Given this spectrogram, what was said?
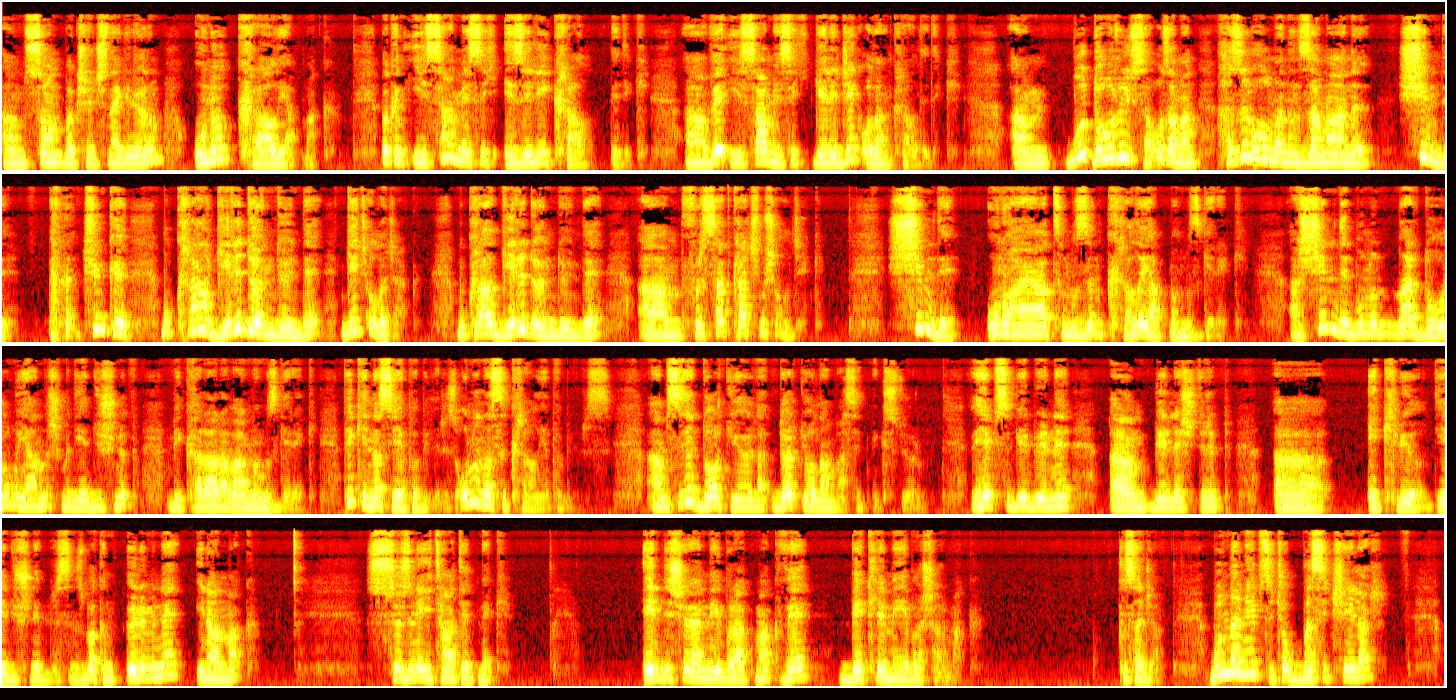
Um, son bakış açısına geliyorum. Onu kral yapmak. Bakın İsa Mesih ezeli kral dedik. Ve İsa Mesih gelecek olan kral dedik. Bu doğruysa o zaman hazır olmanın zamanı şimdi. Çünkü bu kral geri döndüğünde geç olacak. Bu kral geri döndüğünde fırsat kaçmış olacak. Şimdi onu hayatımızın kralı yapmamız gerek. Şimdi bunlar doğru mu yanlış mı diye düşünüp bir karara varmamız gerek. Peki nasıl yapabiliriz? Onu nasıl kral yapabiliriz? Size dört yoldan, dört yoldan bahsetmek istiyorum. Ve hepsi birbirini birleştirip ekliyor diye düşünebilirsiniz. Bakın ölümüne inanmak, sözüne itaat etmek, endişelenmeyi bırakmak ve beklemeyi başarmak. Kısaca. Bunların hepsi çok basit şeyler.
